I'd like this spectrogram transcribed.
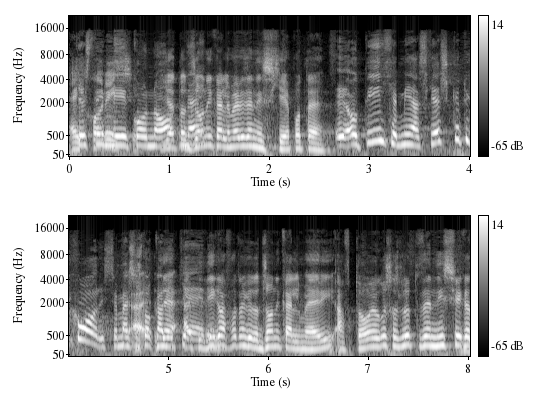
Έχει και στην χωρίσει. Μύκονο. Για τον ναι, Τζόνι Καλημέρη δεν ισχύει ποτέ. ε, ότι είχε μία σχέση και ότι χώρισε μέσα στο Ε, ναι, καλοκαίρι. επειδή γραφόταν για τον Τζόνι Καλημέρη, αυτό εγώ σας λέω ότι δεν ίσχυε 100%.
